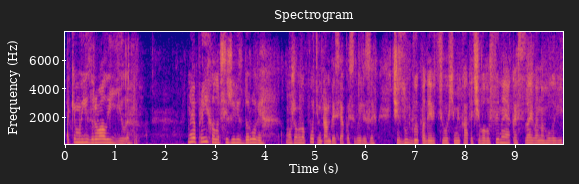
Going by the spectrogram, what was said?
таке мої зривали і їли. Ну, я приїхала, всі живі, здорові. Може, воно потім там десь якось вилізе, чи зуб випаде від цього хіміката, чи волосина якась зайва на голові.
